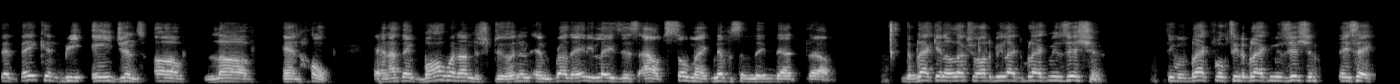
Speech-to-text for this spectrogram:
that they can be agents of love and hope? And I think Baldwin understood, and, and Brother Eddie lays this out so magnificently that uh, the black intellectual ought to be like the black musician. See, when black folks see the black musician, they say,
